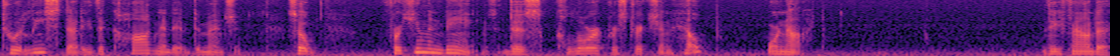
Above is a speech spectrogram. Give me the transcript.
to at least study the cognitive dimension. So, for human beings, does caloric restriction help or not. They found a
